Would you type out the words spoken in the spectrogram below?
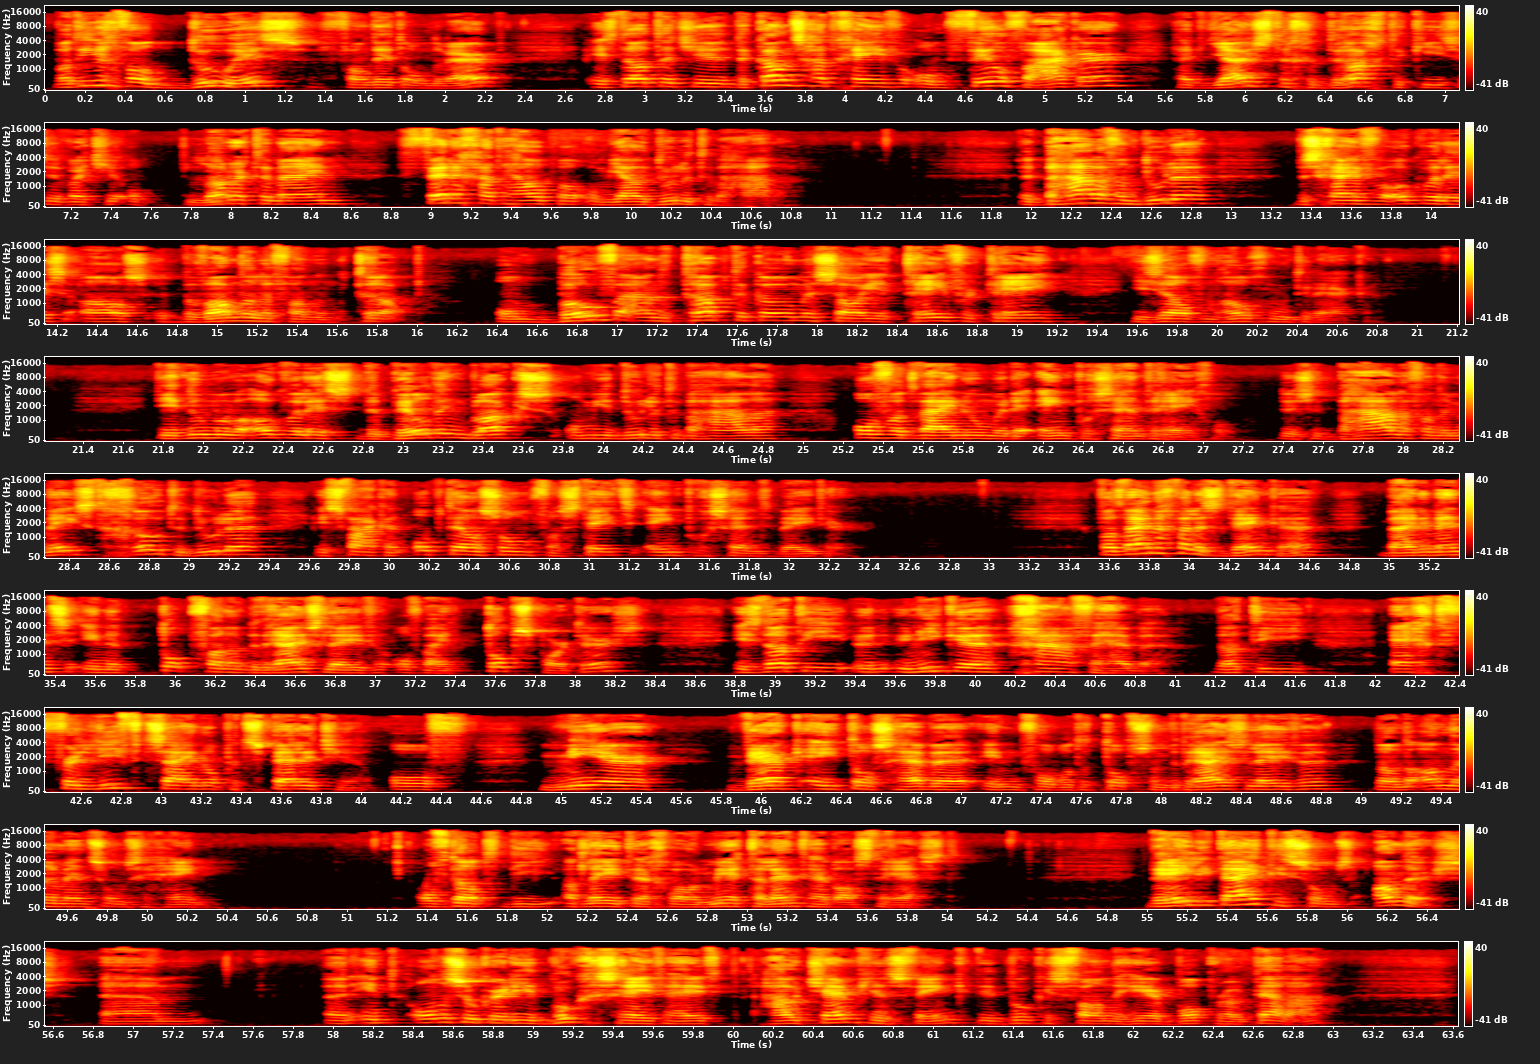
Wat in ieder geval het doel is van dit onderwerp, is dat het je de kans gaat geven om veel vaker het juiste gedrag te kiezen wat je op lange termijn verder gaat helpen om jouw doelen te behalen. Het behalen van doelen beschrijven we ook wel eens als het bewandelen van een trap. Om bovenaan de trap te komen zal je tree voor tree jezelf omhoog moeten werken. Dit noemen we ook wel eens de building blocks om je doelen te behalen, of wat wij noemen de 1% regel. Dus het behalen van de meest grote doelen is vaak een optelsom van steeds 1% beter. Wat wij nog wel eens denken bij de mensen in de top van het bedrijfsleven of bij topsporters, is dat die een unieke gave hebben. Dat die echt verliefd zijn op het spelletje of meer werkethos hebben in bijvoorbeeld de tops van bedrijfsleven dan de andere mensen om zich heen. Of dat die atleten gewoon meer talent hebben als de rest. De realiteit is soms anders. Ehm, een onderzoeker die het boek geschreven heeft, How Champions Think, dit boek is van de heer Bob Rotella,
